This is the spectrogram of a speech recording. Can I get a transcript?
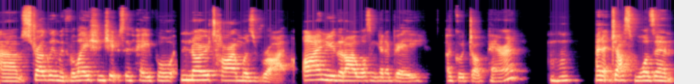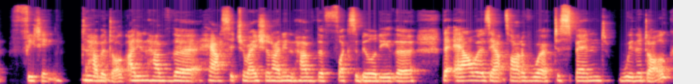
um, struggling with relationships with people, no time was right. I knew that I wasn't going to be a good dog parent hmm and it just wasn't fitting to have a dog. I didn't have the house situation. I didn't have the flexibility, the the hours outside of work to spend with a dog.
